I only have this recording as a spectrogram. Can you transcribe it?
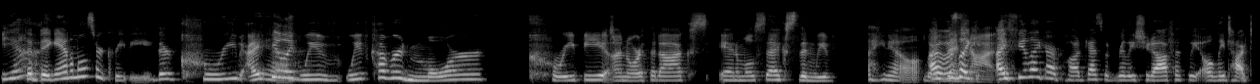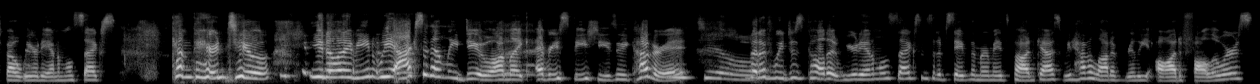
yeah. the big animals are creepy they're creepy. I Yeah. feel like we've we've covered more creepy, unorthodox animal sex than we've i know Like, i was like not. i feel like our podcast would really shoot off if we only talked about weird animal sex compared to you know what i mean we accidentally do on like every species we cover it But if we just called it Weird Animal Sex instead of Save the Mermaids podcast, we'd have a lot of really odd followers,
